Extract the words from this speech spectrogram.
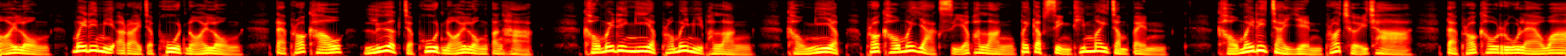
น้อยลง ไม่ได้มีอะไรจะพูดน้อยลง แต่เพราะเขาเลือกจะพูดน้อยลงต่างหาก เขาไม่ได้เงียบเพราะไม่มีพลัง เขาเงียบ เพราะเขาไม่อยากเสียพลังไปกับสิ่งที่ไม่จำเป็น เขาไม่ได้ใจเย็น เพราะเฉยชา แต่เพราะเขารู้แล้วว่า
